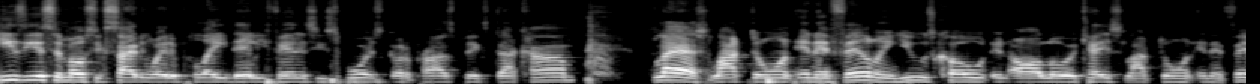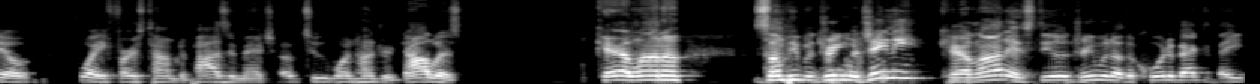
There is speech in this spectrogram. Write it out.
easiest and most exciting way to play daily fantasy sports. Go to prizepicks.com slash locked on NFL and use code in all lowercase locked on NFL for a first time deposit match up to $100. Carolina, some people dream of Genie. Carolina is still dreaming of the quarterback that they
